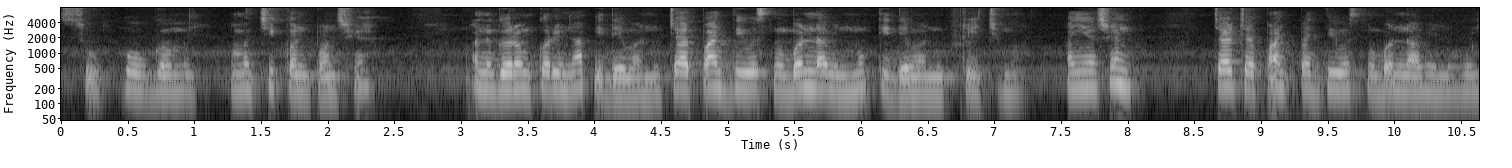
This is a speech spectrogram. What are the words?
સૂપ બહુ ગમે. આમાં ચિકન પણ છે. અને ગરમ કરીને આપી દેવાનું. ચાર પાંચ દિવસનું બનાવીને મૂકી દેવાનું ફ્રીજમાં. અહીંયા છે ને, ચાર ચાર પાંચ પાંચ દિવસનું બનાવેલું હોય.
